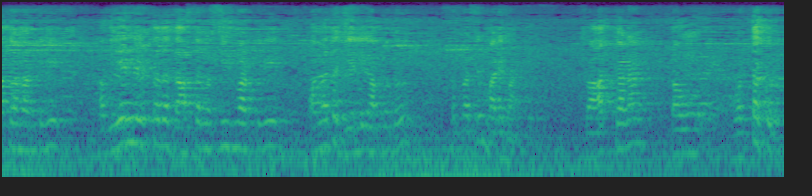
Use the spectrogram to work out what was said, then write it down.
ದಾಖಲೆ ಮಾಡ್ತೀವಿ. ಅದು ಏನು ಇರ್ತದೆ ದಾಸ್ತಾನು ಸೀಸ್ ಮಾಡ್ತೀವಿ. ಆಮೇಲೆ ಜೈಲಿಗೆ ಹಾಕೋದು ಕಂಪಲ್ಸರಿ ಮಾಡಿ ಮಾಡ್ತೀವಿ. ಸೊ ಆದ ಕಾರಣ ತಾವು ವರ್ತಕರು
